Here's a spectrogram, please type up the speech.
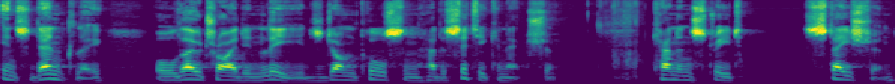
Incidentally, although tried in Leeds, John Poulson had a city connection. Cannon Street station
